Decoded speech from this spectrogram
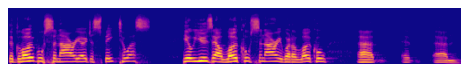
the global scenario to speak to us. He'll use our local scenario. Got a local, uh, uh, um,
